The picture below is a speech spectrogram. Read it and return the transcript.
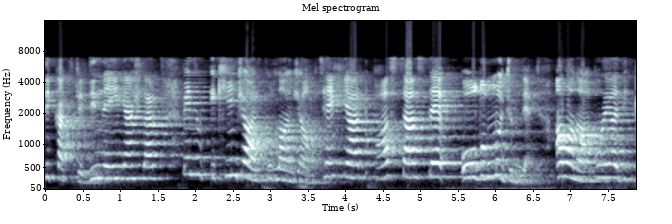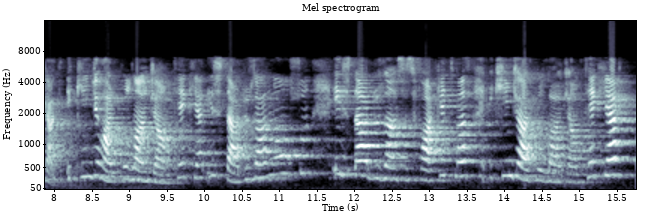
dikkatlice dinleyin gençler. Benim ikinci hal kullanacağım tek yer past tense'de olumlu cümle. Aman ha buraya dikkat. İkinci hal kullanacağım tek yer ister düzenli olsun ister düzensiz fark etmez. İkinci hal kullanacağım tek yer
